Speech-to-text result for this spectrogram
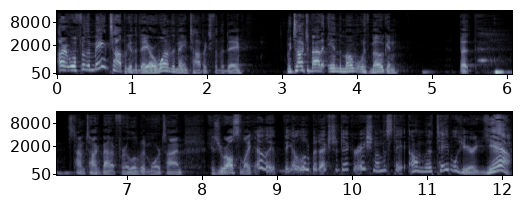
All right. Well, for the main topic of the day, or one of the main topics for the day, we talked about it in the moment with Mogan, but it's time to talk about it for a little bit more time because you were also like, oh, they, they got a little bit extra decoration on the sta- on the table here. Yeah,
